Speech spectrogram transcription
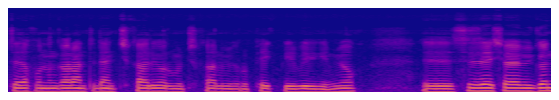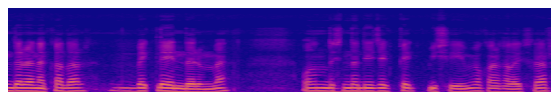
telefonun garantiden çıkarıyor mu çıkarmıyor mu pek bir bilgim yok. Ee, size Xiaomi gönderene kadar bekleyin derim ben. Onun dışında diyecek pek bir şeyim yok arkadaşlar.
